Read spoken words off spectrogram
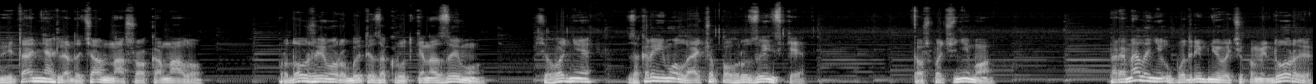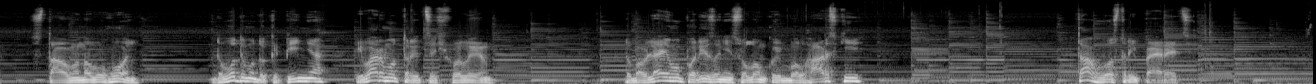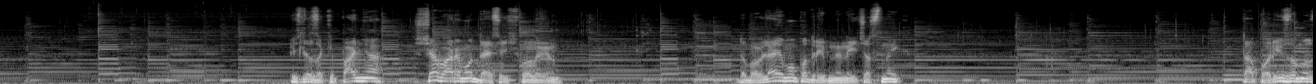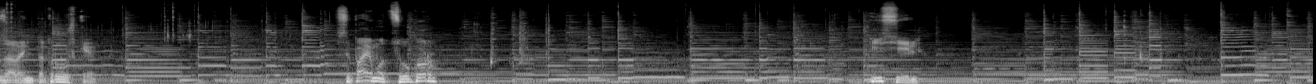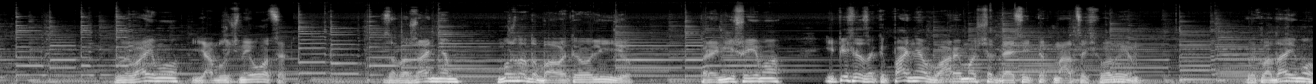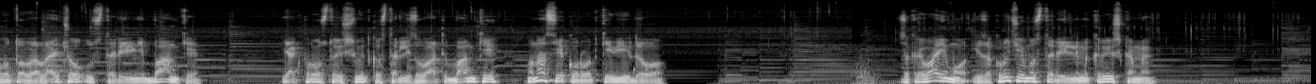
Вітання глядачам нашого каналу. Продовжуємо робити закрутки на зиму. Сьогодні закриємо лечо по-грузинськи. Тож почнімо. Перемелені у подрібнювачі помідори ставимо на вогонь. Доводимо до кипіння і варимо 30 хвилин. Додаємо порізані соломкою болгарський та гострий перець. Після закипання ще варимо 10 хвилин. Додаємо подрібнений часник та порізану зелень петрушки. Всипаємо цукор і сіль. Вливаємо яблучний оцет. За бажанням можна додати олію. Перемішуємо і після закипання варимо ще 10-15 хвилин. Викладаємо готове лечо у стерильні банки. Як просто і швидко стерилізувати банки, у нас є коротке відео. Закриваємо і закручуємо стерильними кришками.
